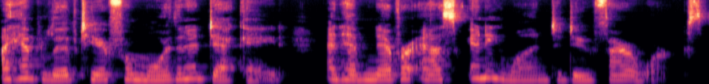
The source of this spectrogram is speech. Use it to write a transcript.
I have lived here for more than a decade and have never asked anyone to do fireworks.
